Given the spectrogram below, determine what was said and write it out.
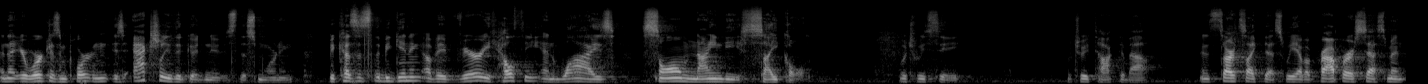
and that your work is important is actually the good news this morning because it's the beginning of a very healthy and wise Psalm 90 cycle, which we see, which we've talked about. And it starts like this we have a proper assessment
